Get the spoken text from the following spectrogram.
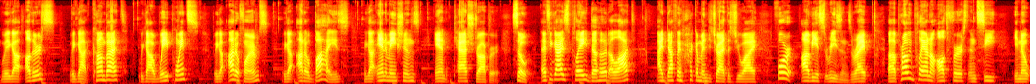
we got others, we got combat, we got waypoints, we got auto farms, we got auto buys, we got animations, and cash dropper. So if you guys play the hood a lot, I definitely recommend you try this UI for obvious reasons, right? Uh, probably play on an alt first and see, you know,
